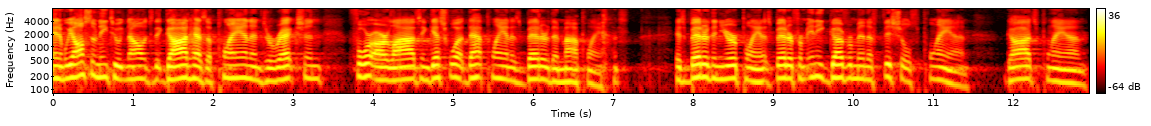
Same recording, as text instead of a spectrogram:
And we also need to acknowledge that God has a plan and direction for our lives. And guess what? That plan is better than my plan. it's better than your plan. It's better from any government official's plan. God's plan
